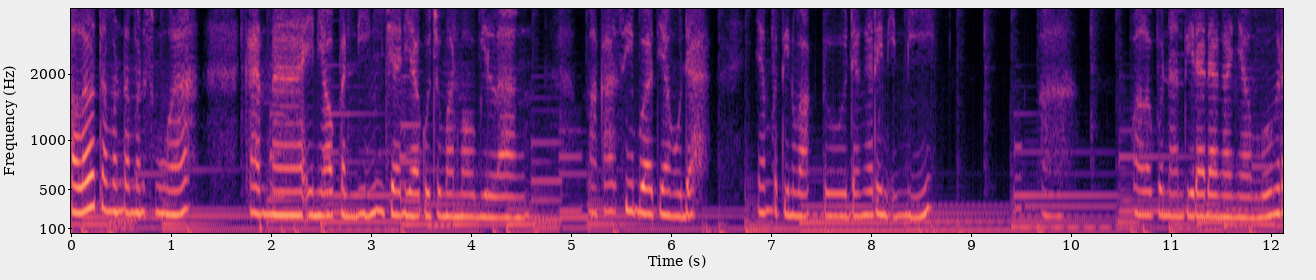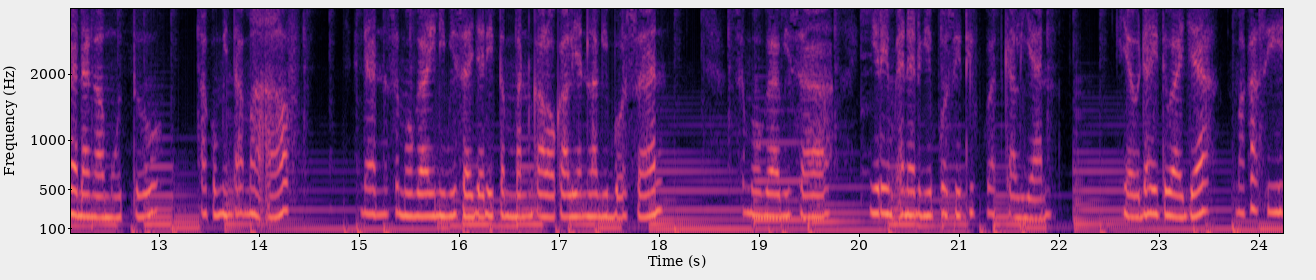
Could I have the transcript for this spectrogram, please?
Halo teman-teman semua, karena ini opening jadi aku cuman mau bilang makasih buat yang udah nyempetin waktu dengerin ini. Uh, walaupun nanti rada gak nyambung, rada gak mutu, aku minta maaf. Dan semoga ini bisa jadi teman kalau kalian lagi bosan. Semoga bisa ngirim energi positif buat kalian. Ya udah itu aja, makasih.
